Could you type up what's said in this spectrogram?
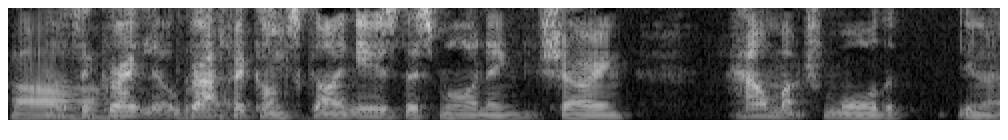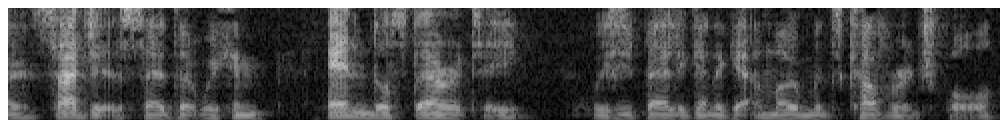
There was a great little graphic Saj. on Sky News this morning showing how much more the, you know, Sajid has said that we can end austerity which he's barely going to get a moment's coverage for,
